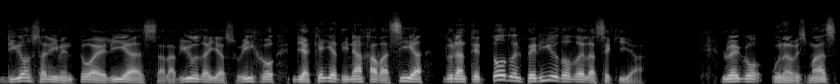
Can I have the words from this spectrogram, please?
Dios alimentó a Elías, a la viuda y a su hijo de aquella tinaja vacía durante todo el período de la sequía. Luego, una vez más,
